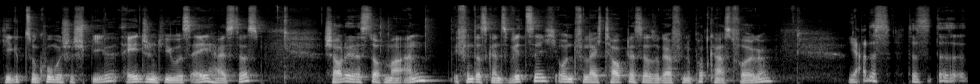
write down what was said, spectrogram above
hier gibt es so ein komisches Spiel, Agent USA heißt das. Schau dir das doch mal an. Ich finde das ganz witzig und vielleicht taugt das ja sogar für eine Podcast-Folge. Ja, das, das, das,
